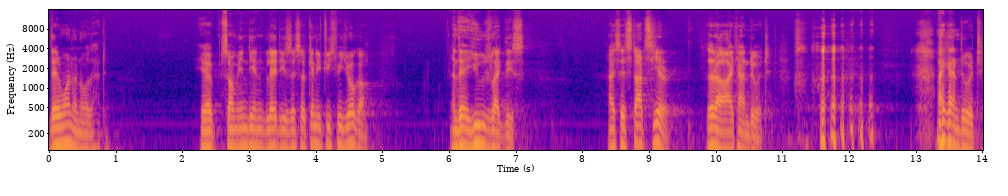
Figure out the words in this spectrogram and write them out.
They don't want to know that. You have some Indian ladies, they said, can you teach me yoga? And they're huge like this. I said, starts here. They said, oh, I can't do it. I can't do it.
